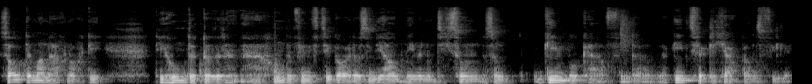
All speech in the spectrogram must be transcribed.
sollte man auch noch die, die 100 oder 150 Euro in die Hand nehmen und sich so ein, so ein Gimbal kaufen. Da, da gibt's wirklich auch ganz viele.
